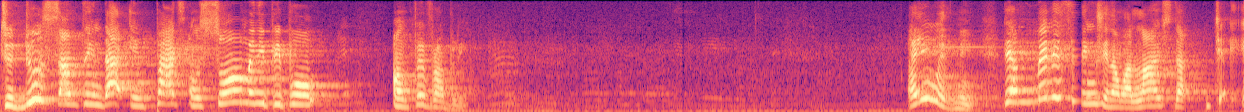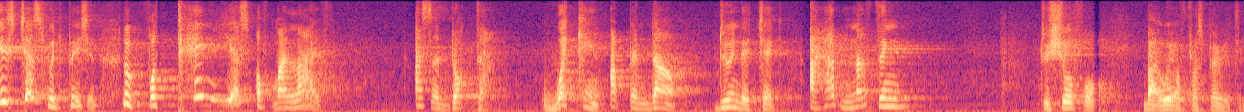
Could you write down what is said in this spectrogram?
To do something that impacts on so many people unfavorably. Are you with me? There are many things in our lives that it's just with patience. Look, for 10 years of my life as a doctor, working up and down doing the church, I had nothing to show for by way of prosperity.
